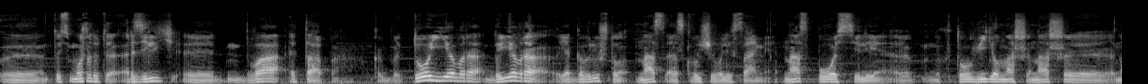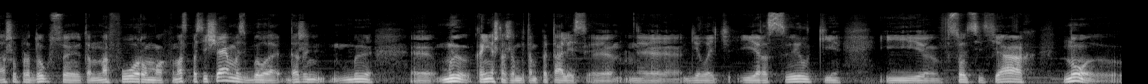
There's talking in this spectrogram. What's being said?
э, то есть можно тут разделить э, два этапа. Как бы до евро, до евро я говорю, что нас раскручивали сами, нас постили, э, кто видел наши, наши, нашу продукцию там на форумах, у нас посещаемость была, даже мы, э, мы, конечно же, мы там пытались э, делать и рассылки, и в соцсетях, но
